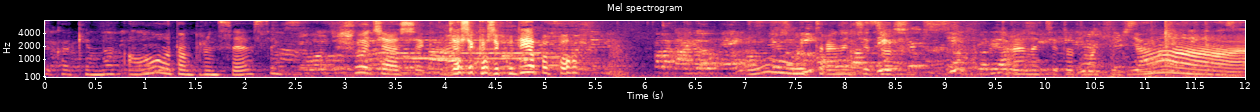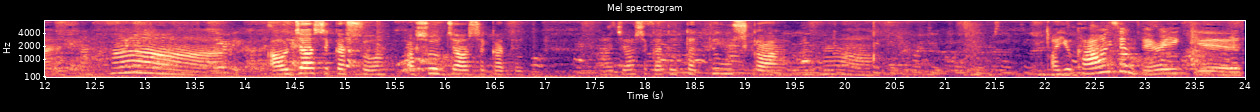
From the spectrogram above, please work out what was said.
Така кімната. О, там принцеси. Що Джашик? Джашик каже, куди я попав? У, Тренаті тут. Тренаті тут макіяж. Ага. А у Джашика що? А що у Джашика тут? А у Джашика тут татушка. Ага. Oh, Are you counting? Very good.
